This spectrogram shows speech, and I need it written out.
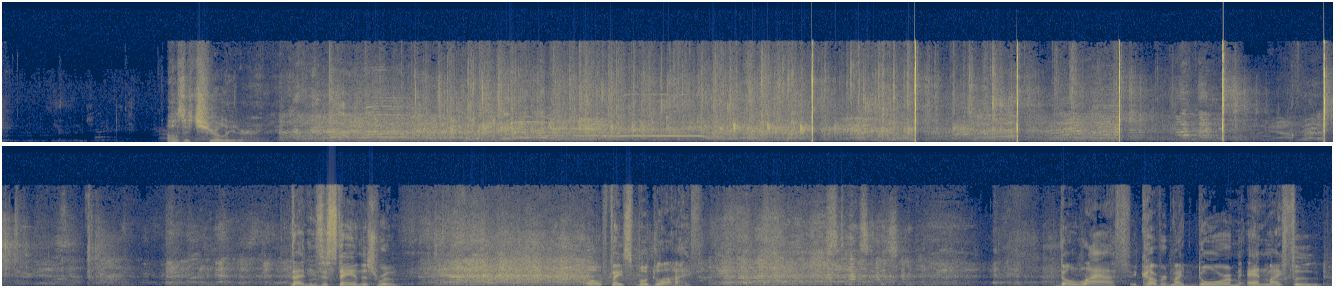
I was a cheerleader. That needs to stay in this room. oh, Facebook Live. Don't laugh. It covered my dorm and my food.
